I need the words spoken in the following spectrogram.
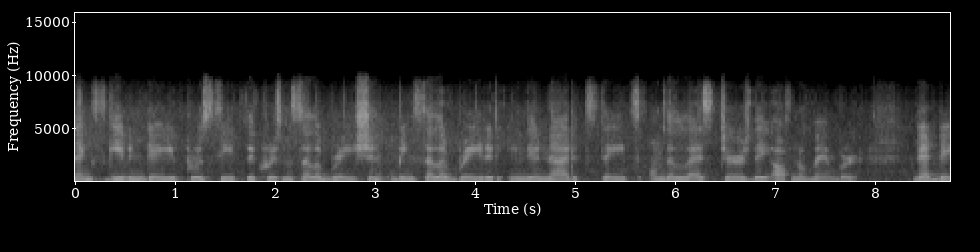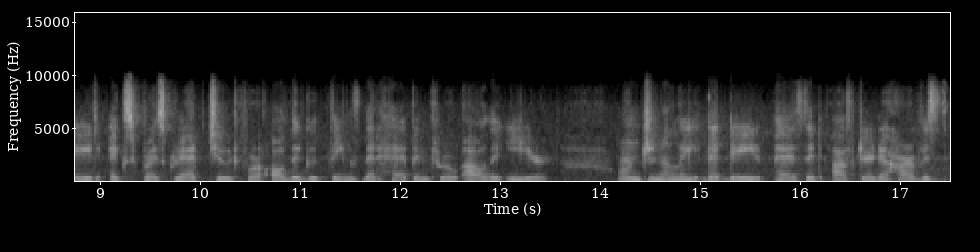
Thanksgiving Day precedes the Christmas celebration being celebrated in the United States on the last Thursday of November. That date expresses gratitude for all the good things that happen throughout the year. Originally, that date passed after the harvest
